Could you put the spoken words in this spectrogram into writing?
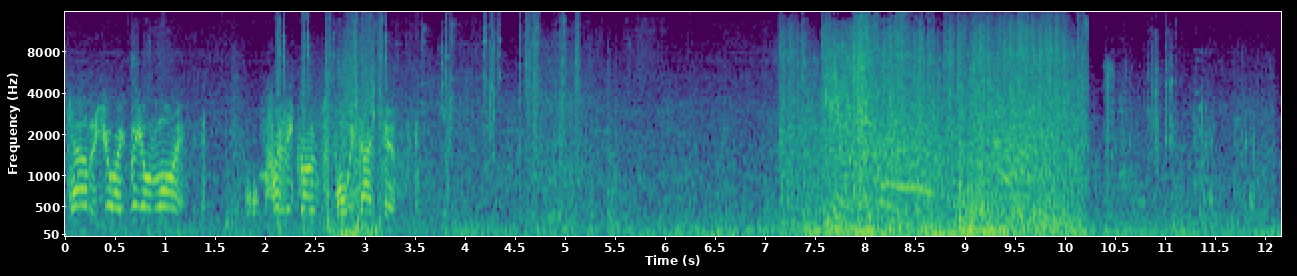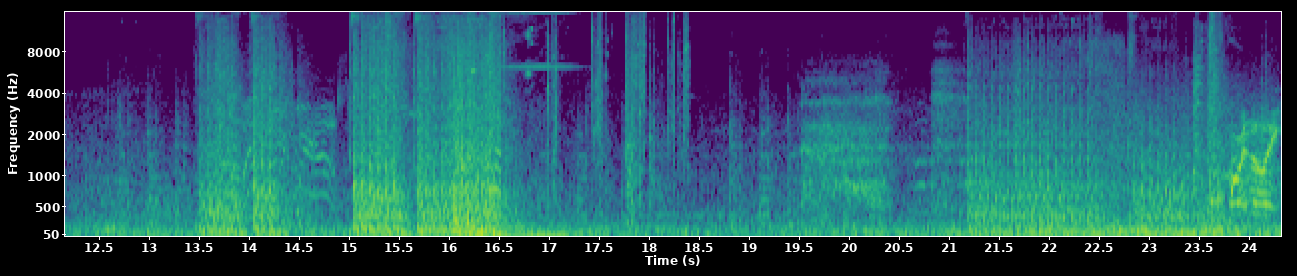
Counter UAV online. Friendly drone support is active. In the lead.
